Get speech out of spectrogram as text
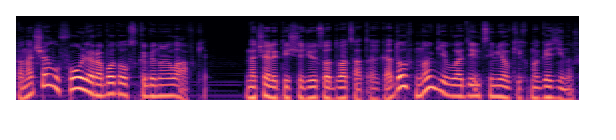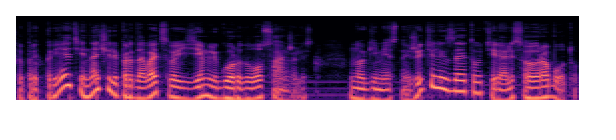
Поначалу Фоули работал в скобяной лавке. В начале 1920-х годов многие владельцы мелких магазинов и предприятий начали продавать свои земли городу Лос-Анджелес. Многие местные жители из-за этого теряли свою работу.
